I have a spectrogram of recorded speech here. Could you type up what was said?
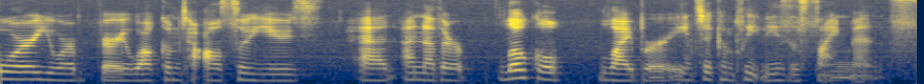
or you are very welcome to also use an, another local library to complete these assignments.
